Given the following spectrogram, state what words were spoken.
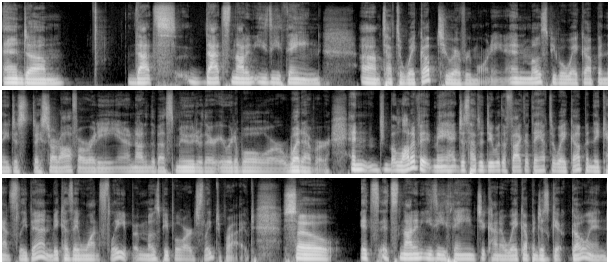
And um, that's that's not an easy thing um, to have to wake up to every morning and most people wake up and they just they start off already you know not in the best mood or they're irritable or whatever and a lot of it may just have to do with the fact that they have to wake up and they can't sleep in because they want sleep most people are sleep deprived so it's it's not an easy thing to kind of wake up and just get going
